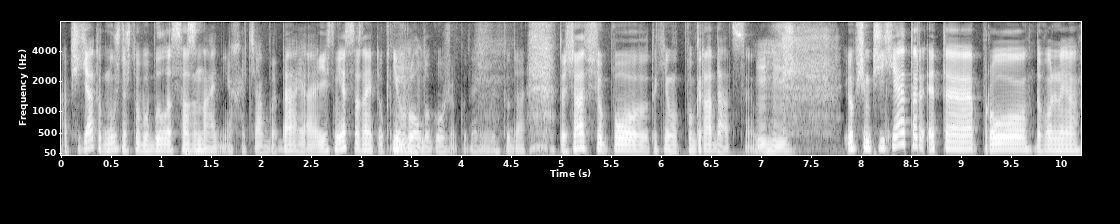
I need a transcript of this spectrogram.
а психиатру нужно, чтобы было сознание хотя бы, да, а если нет сознания, то к неврологу уже куда-нибудь туда. То есть у нас все по таким вот по градациям. Мгм. И, в общем, психиатр – это про довольно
